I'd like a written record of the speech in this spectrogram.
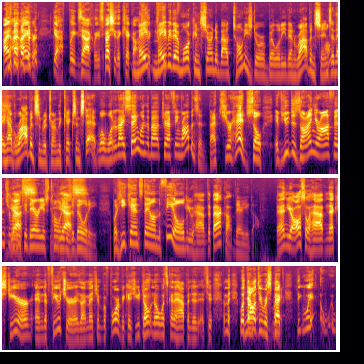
I, I, I agree. Yeah, exactly. Especially the kickoff. Maybe, The- the- maybe they're more concerned about Toney's durability than Robinson's, and they oh, have Robinson return the kicks instead. Well, what did I say when about drafting Robinson? That's your hedge. So if you design your offense around Yes. Kadarius Toney's Yes. ability, but he can't stay on the field, you have the backup. there you go. And you also have next year and the future, as I mentioned before, because you don't know what's going to happen to. to I mean, with Now- all due respect, the, we, we-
